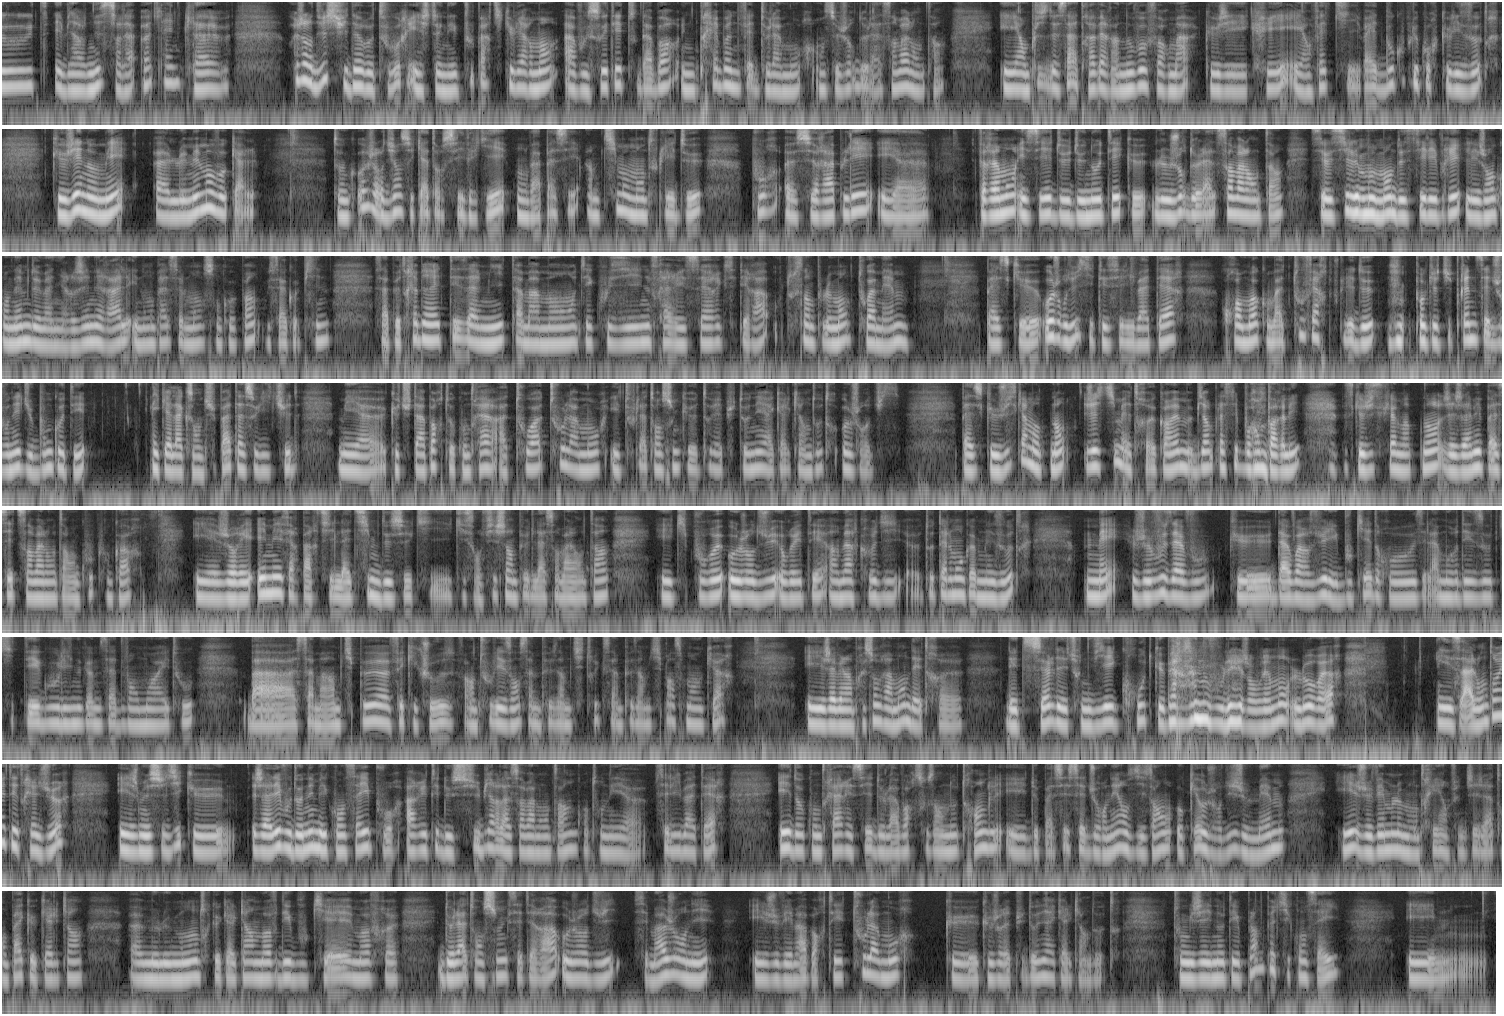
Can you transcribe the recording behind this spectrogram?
et bienvenue sur la Hotline Club. Aujourd'hui je suis de retour et je tenais tout particulièrement à vous souhaiter tout d'abord une très bonne fête de l'amour en ce jour de la Saint-Valentin et en plus de ça à travers un nouveau format que j'ai créé et en fait qui va être beaucoup plus court que les autres que j'ai nommé euh, le mémo vocal. Donc aujourd'hui en ce 14 février on va passer un petit moment toutes les deux pour euh, se rappeler et... Euh, vraiment essayer de, noter que le jour de la Saint-Valentin, c'est aussi le moment de célébrer les gens qu'on aime de manière générale et non pas seulement son copain ou sa copine. Ça peut très bien être tes amis, ta maman, tes cousines, frères et sœurs, etc. Ou tout simplement toi-même. Parce que aujourd'hui, si t'es célibataire, crois-moi qu'on va tout faire toutes les deux pour que tu prennes cette journée du bon côté et qu'elle accentue pas ta solitude, mais euh, que tu t'apportes au contraire à toi tout l'amour et toute l'attention que tu aurais pu donner à quelqu'un d'autre aujourd'hui parce que jusqu'à maintenant, j'estime être quand même bien placée pour en parler, parce que jusqu'à maintenant, j'ai jamais passé de Saint-Valentin en couple encore. Et j'aurais aimé faire partie de la team de ceux qui, s'en fichent un peu de la Saint-Valentin et qui pour eux aujourd'hui aurait été un mercredi euh, totalement comme les autres. Mais je vous avoue que d'avoir vu les bouquets de roses et l'amour des autres qui dégoulinent comme ça devant moi et tout, bah ça m'a un petit peu euh, fait quelque chose. Enfin tous les ans ça me faisait un petit truc, ça me faisait un petit pincement au cœur. Et j'avais l'impression vraiment d'être euh, d'être seule, d'être une vieille croûte que personne voulait, genre vraiment l'horreur. Et ça a longtemps été très dur. Et je me suis dit que j'allais vous donner mes conseils pour arrêter de subir la Saint-Valentin quand on est euh, célibataire et au contraire essayer de l'avoir sous un autre angle et de passer cette journée en se disant ok aujourd'hui je m'aime et je vais me le montrer. En fait, j'attends pas que quelqu'un euh, me le montre, que quelqu'un m'offre des bouquets, m'offre de l'attention, etc. Aujourd'hui, c'est ma journée, et je vais m'apporter tout l'amour que, j'aurais pu donner à quelqu'un d'autre. Donc j'ai noté plein de petits conseils et,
